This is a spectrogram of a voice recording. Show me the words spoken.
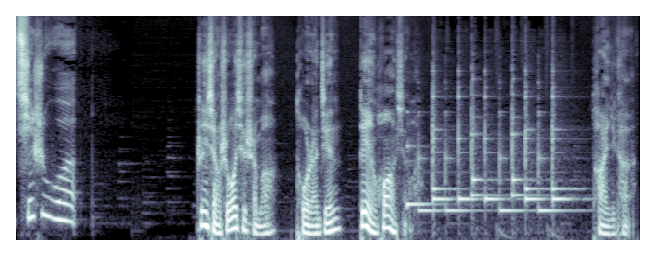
其实我正想说些什么，突然间电话响了。他一看，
